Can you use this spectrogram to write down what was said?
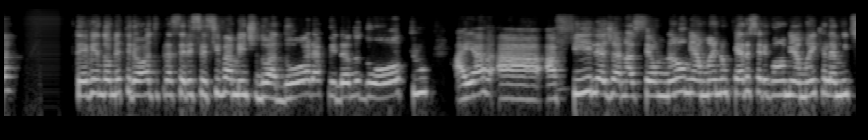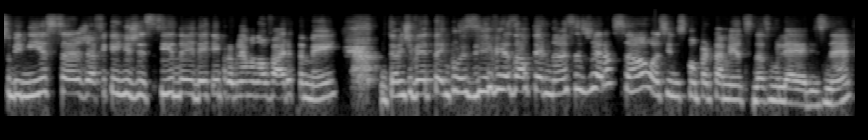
teve endometriose para ser excessivamente doadora, cuidando do outro. Aí a, a, a, filha já nasceu, não, minha mãe não quero ser igual a minha mãe, que ela é muito submissa, já fica enrijecida e daí tem problema no ovário também. Então a gente vê, inclusive, as alternâncias de geração, assim, nos comportamentos das mulheres, né?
